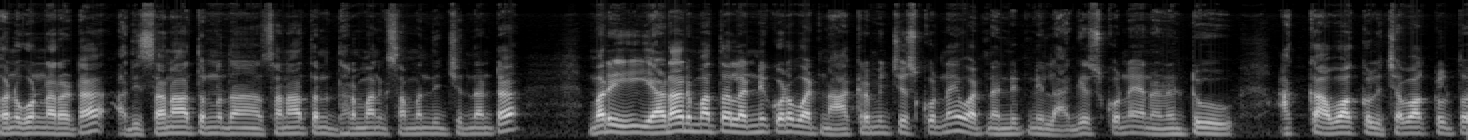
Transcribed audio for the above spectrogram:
కనుగొన్నారట. అది సనాతన సనాతన ధర్మానికి సంబంధించిందంట. మరి ఈ ఎడారి మతాలన్నీ కూడా వాటిని ఆక్రమించేసుకున్నాయి వాటిని అన్నింటినీ లాగేసుకున్నాయి అని అంటూ అక్క అవాక్కులు చవాక్కులతో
